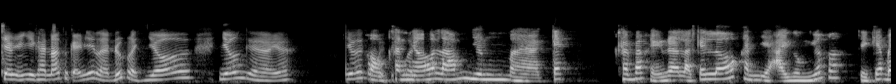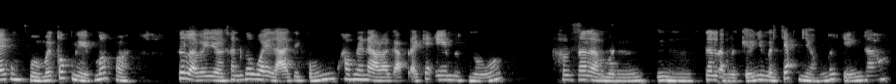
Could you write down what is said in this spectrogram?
trong những gì Khanh nói tôi cảm giác là rất là nhớ nhớ nghề á. Nhớ cái công còn việc của khanh mình. nhớ lắm nhưng mà các khanh phát hiện ra là cái lớp khanh dạy gần nhất á thì các bé cũng vừa mới tốt nghiệp mất rồi. Tức là bây giờ khanh có quay lại thì cũng không thể nào là gặp lại các em được nữa. Không nên sao là mình ừ, nên là mình kiểu như mình chấp nhận cái chuyện đó.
